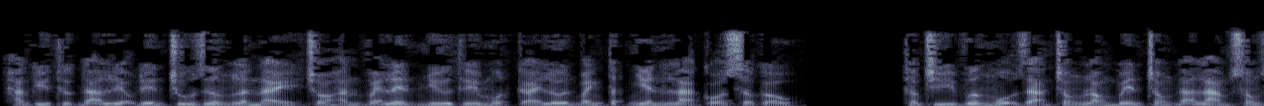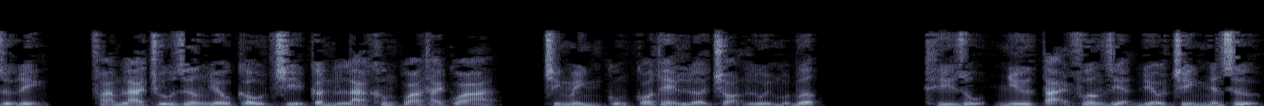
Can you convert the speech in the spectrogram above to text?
Hắn kỳ thực đã liệu đến chu dương lần này cho hắn vẽ lên như thế một cái lớn bánh tất nhiên là có sở cầu. Thậm chí vương mộ giản trong lòng bên trong đã làm xong dự định, phàm là chu dương yêu cầu chỉ cần là không quá thái quá, chính mình cũng có thể lựa chọn lùi một bước. Thí dụ như tại phương diện điều chỉnh nhân sự,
